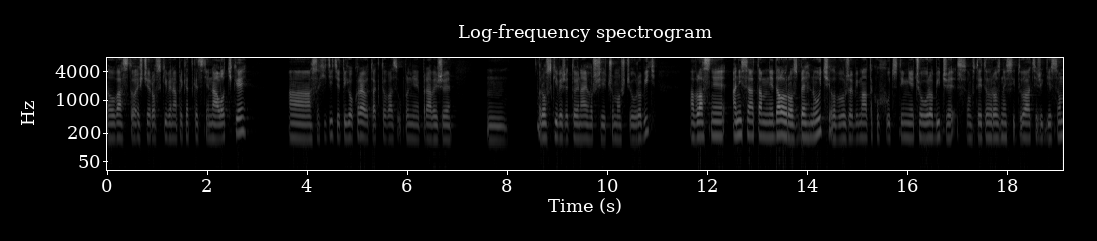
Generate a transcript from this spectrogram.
lebo vás to ešte rozkyve, napríklad keď ste na loďke a sa chytíte tých okrajov, tak to vás úplne práve, že mm, rozkyve, že to je najhoršie, čo môžete urobiť. A vlastne ani sa tam nedalo rozbehnúť, lebo že by mal takú chuť s tým niečo urobiť, že som v tejto hroznej situácii, že kde som,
